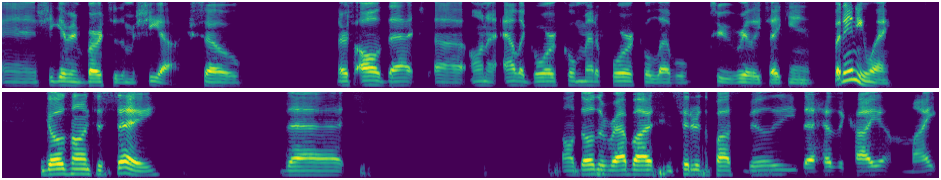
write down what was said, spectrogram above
and she giving birth to the Mashiach. So there's all that uh, on an allegorical, metaphorical level to really take in. But anyway, goes on to say that although the rabbis considered the possibility that Hezekiah might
